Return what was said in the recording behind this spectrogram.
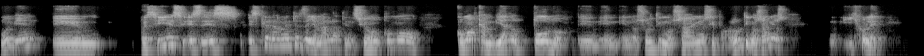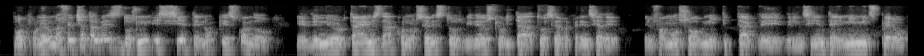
Muy bien. Em, pues sí, es, es, es, es, que realmente es de llamar la atención cómo, cómo ha cambiado todo en, en, los últimos años y por los últimos años, híjole, por poner una fecha tal vez 2017, ¿no? Que es cuando eh, The New York Times da a conocer estos videos que ahorita tú haces referencia de el famoso ovni tic-tac de, del incidente de Nimitz, pero,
